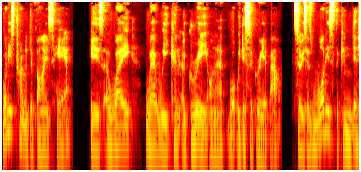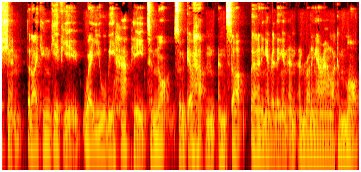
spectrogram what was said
what he's trying to devise here is a way where we can agree on our, what we disagree about. So he says, what is the condition that I can give you where you will be happy to not sort of go out and, and start burning everything and, and, and, running around like a mob?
